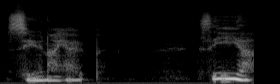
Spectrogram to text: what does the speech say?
soon, I hope. See ya.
